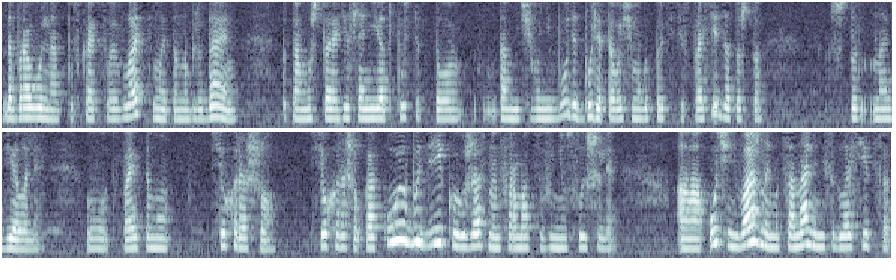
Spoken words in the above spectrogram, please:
добровольно отпускать свою власть, мы это наблюдаем, потому что если они ее отпустят, то там ничего не будет. Более того, еще могут прийти и спросить за то, что, что наделали. Вот, поэтому все хорошо, все хорошо. Какую бы дикую, ужасную информацию вы не услышали, очень важно эмоционально не согласиться,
